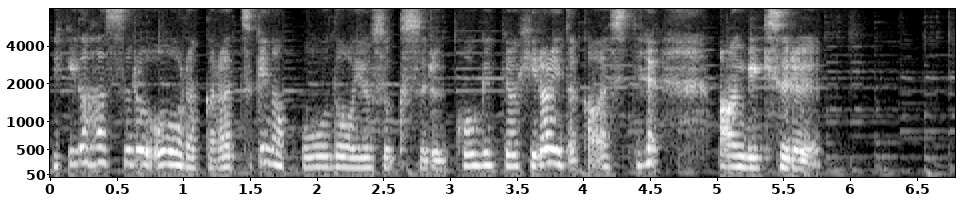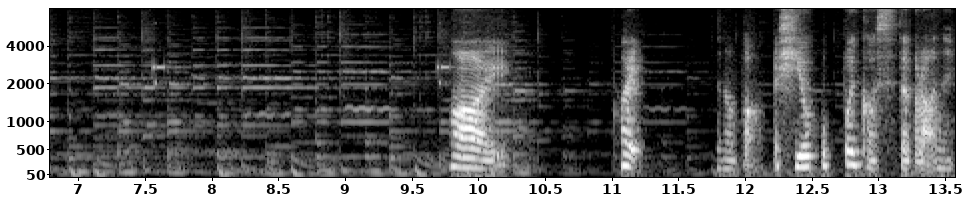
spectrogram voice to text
敵が発するオーラから次の行動を予測する。攻撃をひらりとかわして反撃する。はい。はい。なんか、ひよこっぽい顔してたからね。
